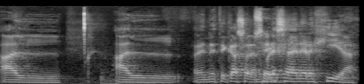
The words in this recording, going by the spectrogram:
al, en este caso a la empresa de energía,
